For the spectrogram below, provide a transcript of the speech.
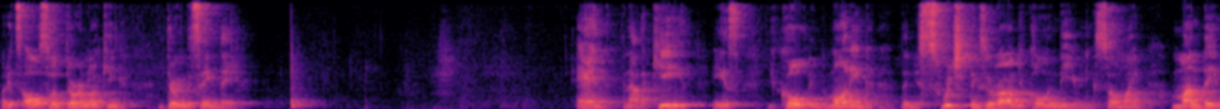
but it's also door knocking during the same day. And another key is you call in the morning, then you switch things around, you call in the evening. So my Monday,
